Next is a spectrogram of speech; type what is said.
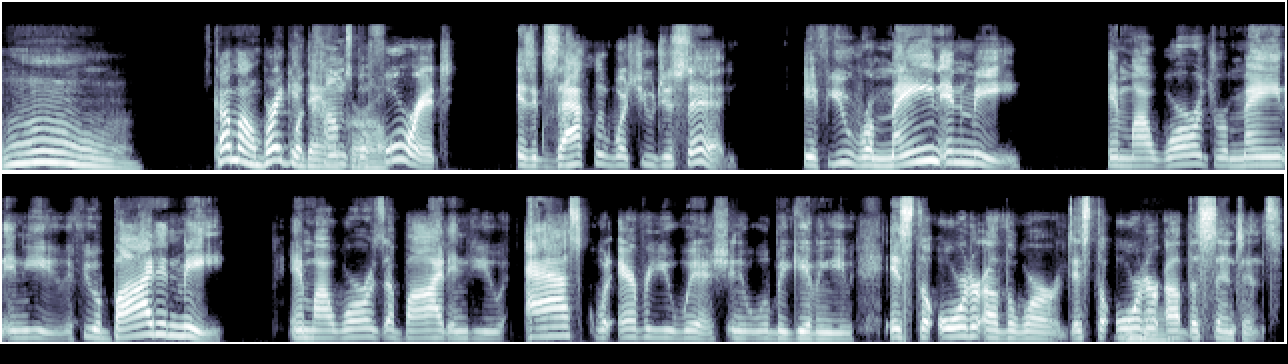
Mm. Come on, break it What down, What comes girl. before it is exactly what you just said. If you remain in me and my words remain in you, if you abide in me and my words abide in you, ask whatever you wish and it will be given you. It's the order of the words, it's the order Mhm. of the sentence.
